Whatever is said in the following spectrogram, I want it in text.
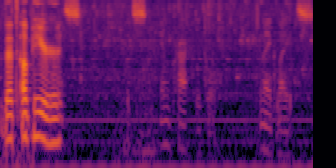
that's up here. it's it's impractical to make lights.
